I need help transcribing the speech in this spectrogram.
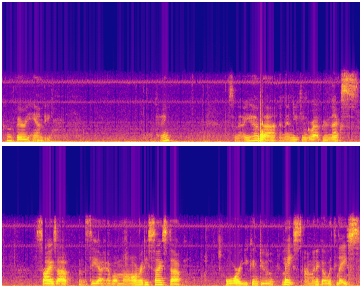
Comes very handy. Okay, so now you have that, and then you can grab your next size up and see I have them already sized up. Or you can do lace. I'm going to go with lace.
